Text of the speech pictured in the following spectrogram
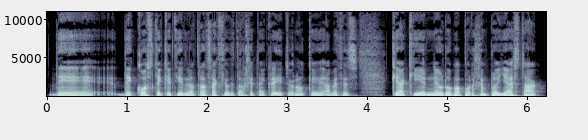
de, coste que tiene la transacción de tarjeta de crédito, ¿no? Que a veces, que aquí en Europa, por ejemplo, ya está,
